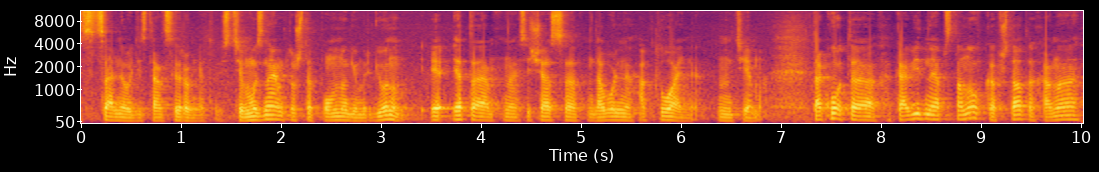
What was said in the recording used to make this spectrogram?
социального дистанцирования. То есть мы знаем то, что по многим регионам это сейчас довольно актуальная тема. Так вот, ковидная обстановка в Штатах, она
